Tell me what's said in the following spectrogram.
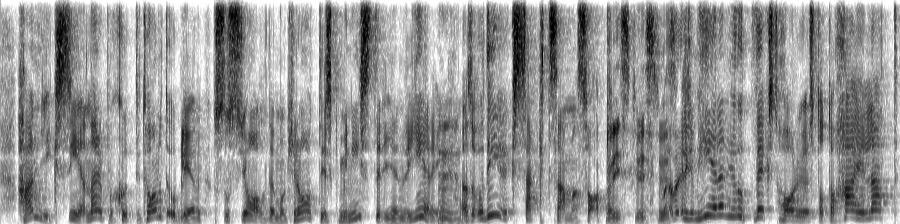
Han gick senare på 70-talet och blev socialdemokratisk minister i en regering. Alltså, och det är ju exakt samma sak. Ja, Visst, visst, visst. Liksom, hela din uppväxt har du stått och heilat,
